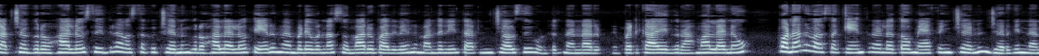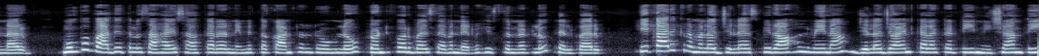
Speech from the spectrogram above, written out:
కచ్చ గృహాలు శిథిలావస్థకు చెందిన గృహాలలో తీరం వెంబడి ఉన్న సుమారు పదివేల మందిని తరలించాల్సి ఉంటుందన్నారు. ఇప్పటికే గ్రామాలను పునర్వాస కేంద్రాలతో మ్యాపింగ్ చేయడం జరిగిందన్నారు. ముంపు బాధితుల సహాయ సహకారాల నిమిత్తం కంట్రోల్ రూమ్లో ట్వంటీ ఫోర్ బై సెవెన్ నిర్వహిస్తున్నట్లు తెలిపారు. ఈ కార్యక్రమంలో జిల్లా ఎస్పీ రాహుల్ మీనా జిల్లా జాయింట్ కలెక్టర్ టి నిశాంతి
